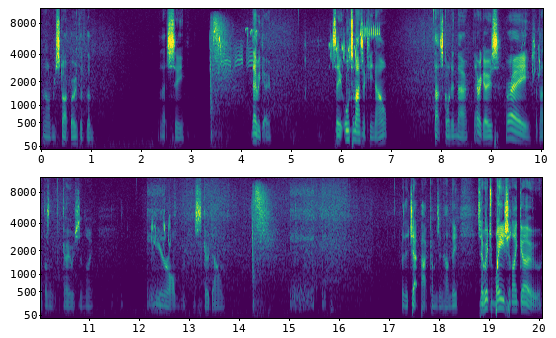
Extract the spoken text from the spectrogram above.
and I'll restart both of them. But let's see. There we go. So automatically now, that's gone in there. There it goes. Hooray! Except that doesn't go, which is annoying. Let's go down. Where the jetpack comes in handy. So which way should I go?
